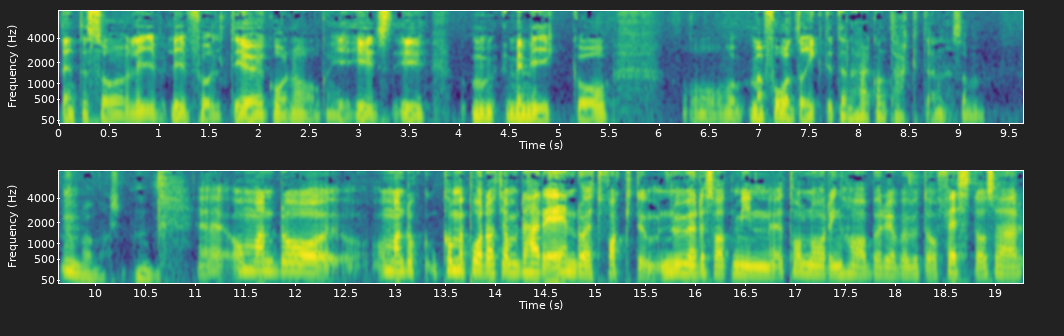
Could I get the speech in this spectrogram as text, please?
Det är inte så liv, livfullt i ögon och i, i, i mimik och och man får inte riktigt den här kontakten som, som mm. annars. Mm. Eh, om, man då, om man då kommer på att ja, men det här är ändå ett faktum. Nu är det så att min tonåring har börjat vara ute och festa och så här.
